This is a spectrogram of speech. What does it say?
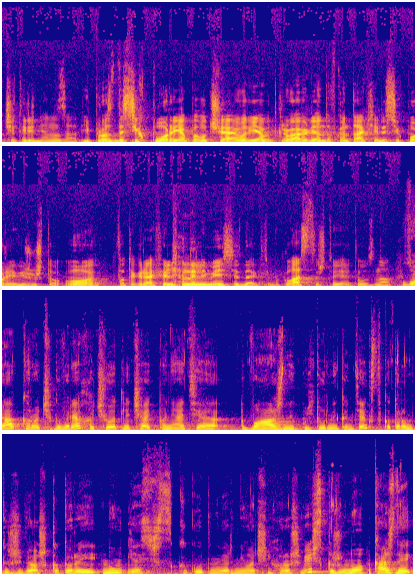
4 дня назад. И просто до сих пор я получаю... вот Я открываю ленту ВКонтакте, и до сих пор я вижу, что, о, фотография Лионеля Месси, да, типа классно, что я это узнал. Я, короче говоря, хочу отличать понятие важный культурный контекст, в котором ты живешь, который, ну, я сейчас какую-то, наверное, не очень хорошую вещь скажу, но каждый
